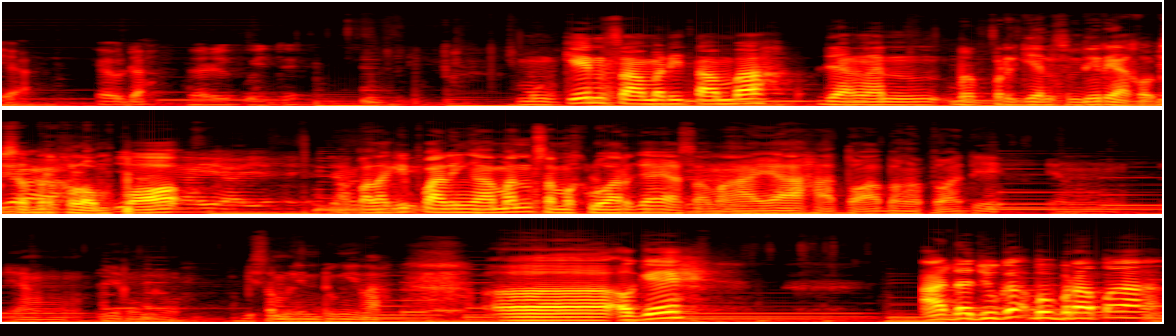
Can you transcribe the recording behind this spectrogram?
Ya, ya udah dariku itu. Mungkin sama ditambah jangan berpergian sendiri ya, kok bisa berkelompok. Ya, ya, ya, ya. Apalagi paling aman sama keluarga ya, sama ayah atau abang atau adik yang bisa melindungi lah. Eh, Oke, ada juga beberapa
